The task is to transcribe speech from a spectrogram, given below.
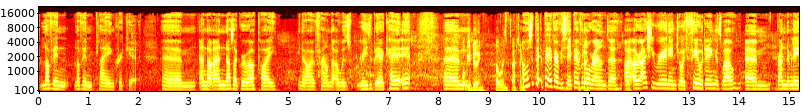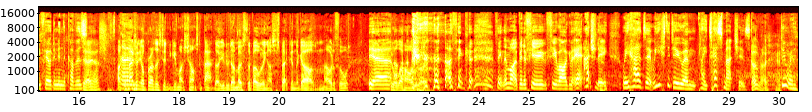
loving loving playing cricket. Um, and and as I grew up, I, you know, I found that I was reasonably okay at it. Um, What were you doing? Bowling, batting? I was a bit, bit of everything, a bit of an all-rounder. I, I actually really enjoyed fielding as well. Um, randomly fielding in the covers. Yeah, yeah. I can Um, imagine your brothers didn't give much chance to bat, though. You'd have done most of the bowling, I suspect, in the garden. I would have thought. Yeah, Do all the hard work. I think I think there might have been a few few arguments. Actually, we had uh, we used to do um, play test matches, oh right. Yeah. didn't we?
